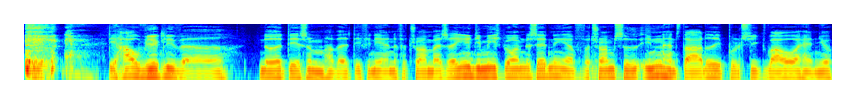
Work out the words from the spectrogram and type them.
det, det har jo virkelig været noget af det, som har været definerende for Trump. Altså en af de mest berømte sætninger fra Trumps side, inden han startede i politik, var jo, at han jo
